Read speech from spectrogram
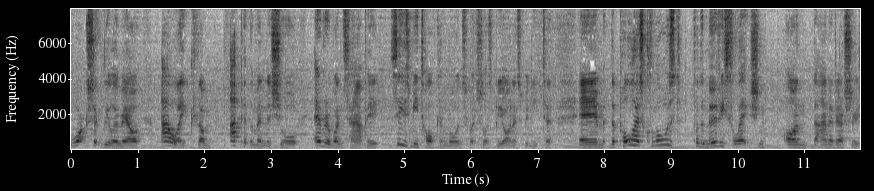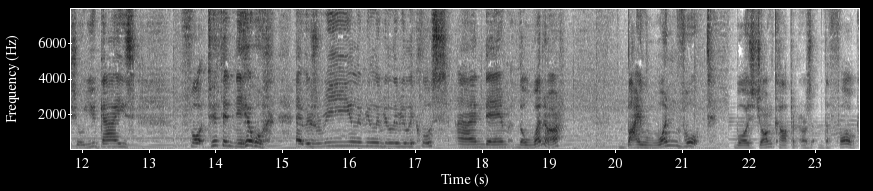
Works it really well. I like them. I put them in the show. Everyone's happy. Saves me talking loads, which let's be honest, we need to. Um, the poll has closed for the movie selection on the anniversary show. You guys fought tooth and nail. It was really, really, really, really close, and um, the winner by one vote was John Carpenter's The Fog.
